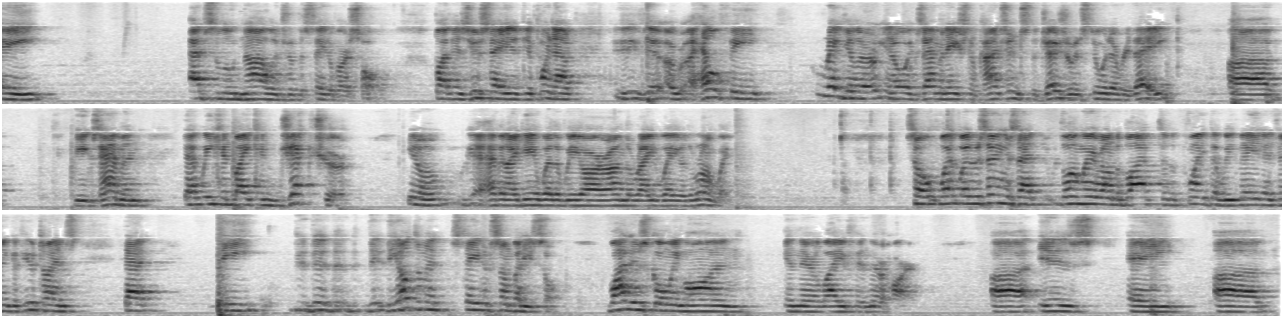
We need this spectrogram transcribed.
a absolute knowledge of the state of our soul. But as you say, you point out, a a healthy regular, you know, examination of conscience. The Jesuits do it every day. Uh, they examine that we can, by conjecture, you know, have an idea whether we are on the right way or the wrong way. So what, what we're saying is that the long way around the block to the point that we made, I think, a few times, that the the, the, the, the ultimate state of somebody's soul, what is going on in their life, in their heart, uh, is a uh,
